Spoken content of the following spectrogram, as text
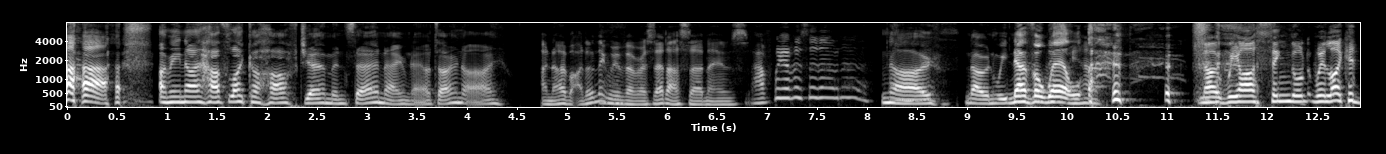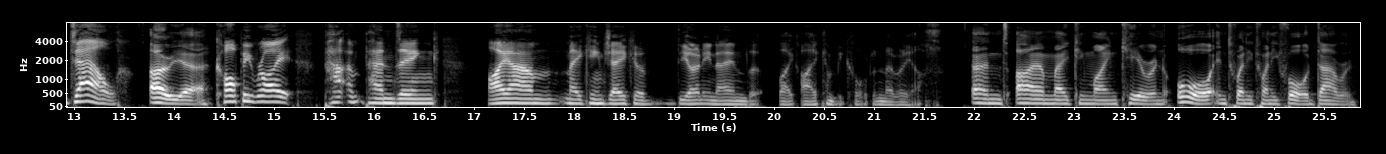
I mean, I have like a half German surname now, don't I? I know, but I don't think we've ever said our surnames. Have we ever said our names? No, no, and we never will. have. No, we are single. We're like Adele. oh, yeah. Copyright, patent pending. I am making Jacob the only name that like I can be called and nobody else. and I am making mine Kieran or in 2024 Darren.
